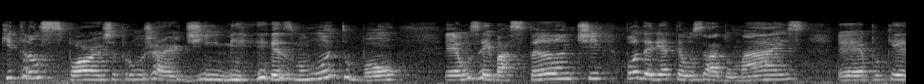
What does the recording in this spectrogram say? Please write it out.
que transporte para um jardim mesmo, muito bom. É, usei bastante, poderia ter usado mais. É, porque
